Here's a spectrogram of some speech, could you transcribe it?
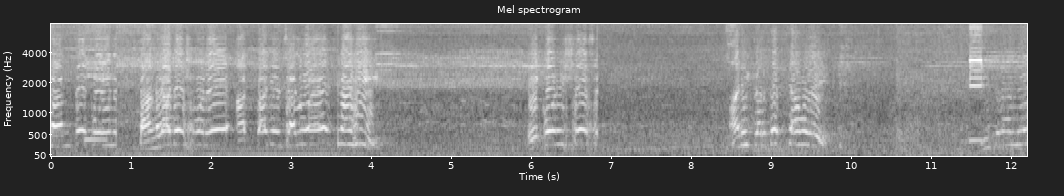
मानते कोण? बांगलादेशमध्ये आता जे चालू आहे नाही. एकोणीसशे आणि कलकत्त्यामध्ये. मित्रांनो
